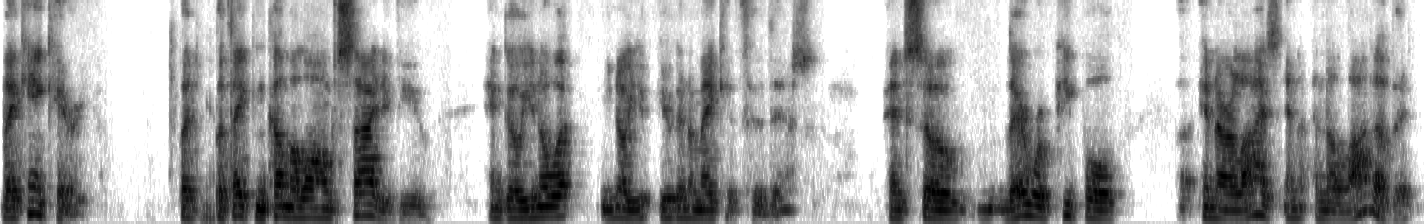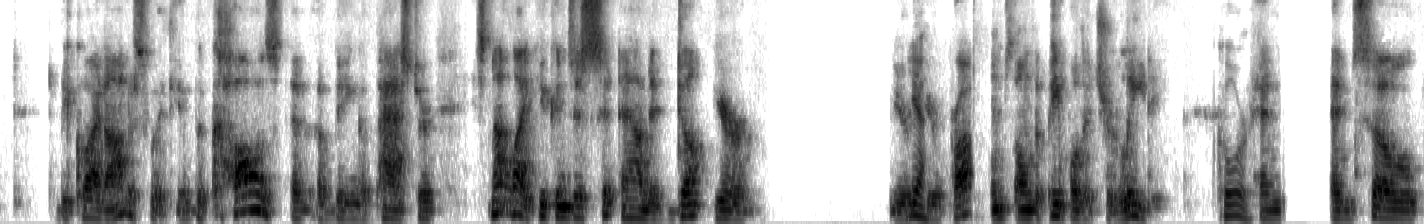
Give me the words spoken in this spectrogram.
They can't carry you, but yeah. but they can come alongside of you and go. You know what? You know you, are going to make it through this. And so there were people uh, in our lives, and, and a lot of it, to be quite honest with you, because of, of being a pastor, it's not like you can just sit down and dump your your, yeah. your problems on the people that you're leading. Of course. And and so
